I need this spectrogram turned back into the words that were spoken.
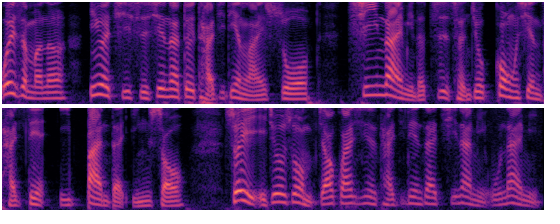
为什么呢？因为其实现在对台积电来说，七纳米的制程就贡献台积电一半的营收，所以也就是说，我们比较关心的台积电在七纳米、五纳米，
